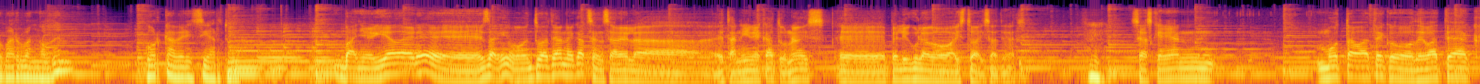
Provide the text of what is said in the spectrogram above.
Gaur barruan gauden, gorka berezi hartu. Baina egia da ere, ez daki, momentu batean nekatzen zarela, eta ni nekatu naiz, e, pelikulago aiztoa izateaz. Ze azkenean, mota bateko debateak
